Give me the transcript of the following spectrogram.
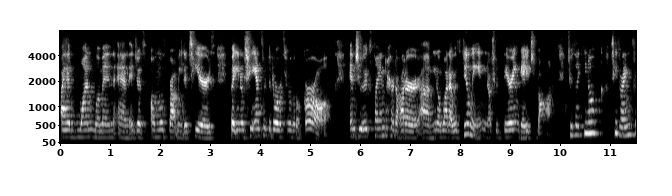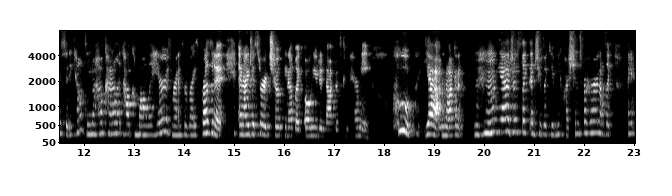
I had one woman and it just almost brought me to tears. But, you know, she answered the door with her little girl and she explained to her daughter, um, you know, what I was doing. You know, she was very engaged mom. She was like, you know, she's running for city council, you know, how kind of like how Kamala Harris ran for vice president. And I just started choking up like, oh, you did not just compare me who, yeah, I'm not gonna, mm-hmm, yeah, just like, and she was like, do you have any questions for her? And I was like, I,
